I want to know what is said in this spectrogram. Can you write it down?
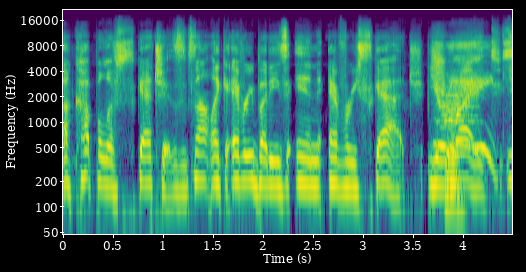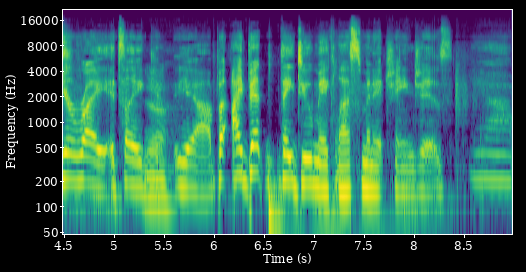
a couple of sketches. It's not like everybody's in every sketch. You're Sure. right. You're right. It's like, yeah. But I bet they do make last minute changes. Yeah.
